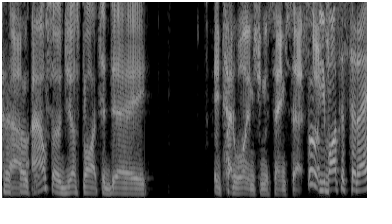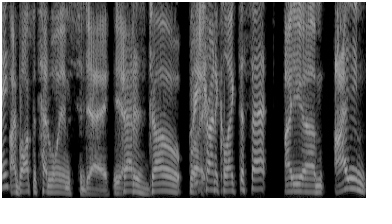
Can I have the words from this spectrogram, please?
Um, so I also just bought today a Ted Williams from the same set. So Ooh, you bought this today? I bought the Ted Williams today. Yeah. That is dope. Are you But- trying to collect this set? I, um, I,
